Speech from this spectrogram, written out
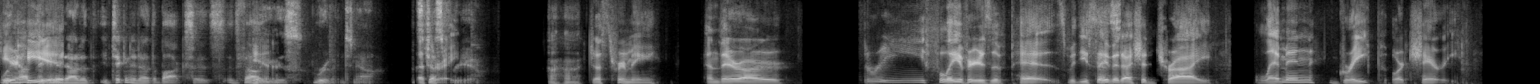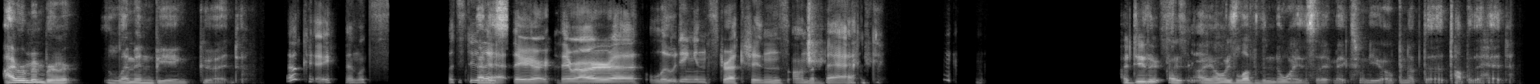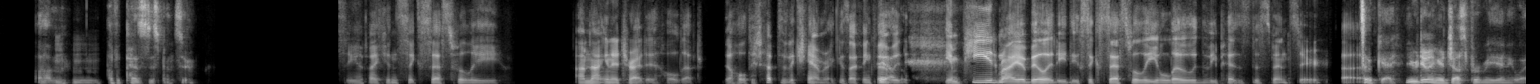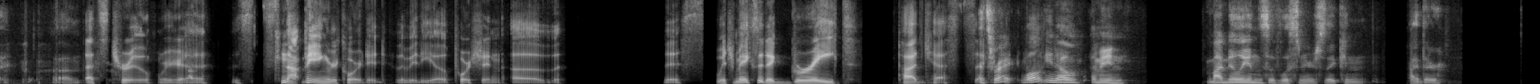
well, you Here have he taken is. it out of you've taken it out of the box, so its its value is ruined now. It's That's just for you. Uh huh. Just for me. And there are three flavors of Pez. Would you say Yes. that I should try lemon, grape, or cherry? I remember lemon being good. Okay, then let's let's do That that. is- There are there are uh, loading instructions on the back. I do the I, I always love the noise that it makes when you open up the top of the head um, hmm of a Pez dispenser. See if I can successfully. I'm not gonna try to hold up to hold it up to the camera because I think that Yeah. would impede my ability to successfully load the Pez dispenser. Uh, It's okay. You're doing it just for me anyway. Um, That's true. We're Um, uh, it's, it's not being recorded. The video portion of this, which makes it a great podcast. that's right. Well, you know, I mean, my millions of listeners, they can either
